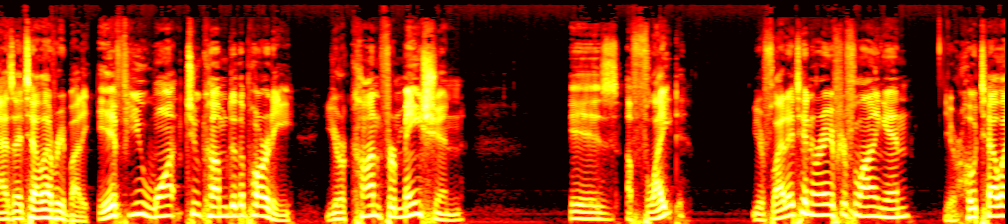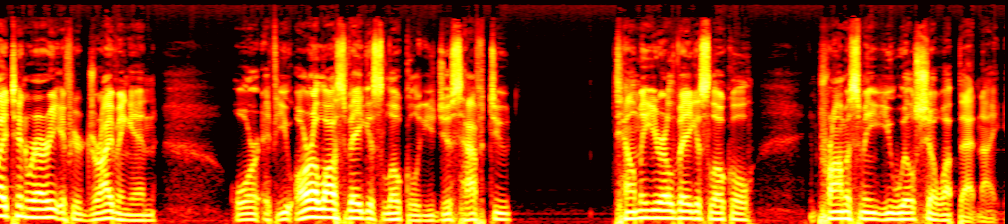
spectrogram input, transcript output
as I tell everybody, if you want to come to the party, your confirmation is a flight, your flight itinerary if you're flying in, your hotel itinerary if you're driving in, or if you are a Las Vegas local, you just have to tell me you're a Vegas local and promise me you will show up that night.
